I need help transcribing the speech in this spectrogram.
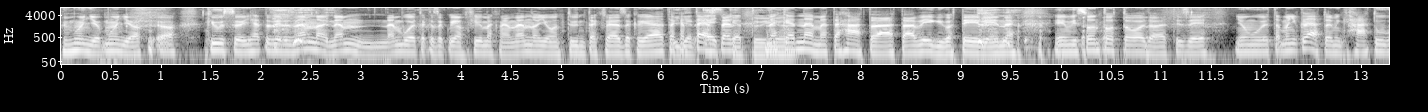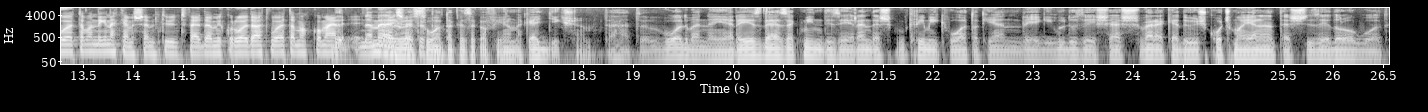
mondja, mondja a Kiuszó, hogy hát azért ez nem, nagy, nem, nem voltak ezek olyan filmek, nem, nem nagyon tűntek fel ezek a jelenetek. Hát persze, egy, neked jön. nem, mert te hátaláltál végig a tévének. Én viszont ott oldalt izé, nyomultam. Mondjuk lehet, hogy amíg hátul voltam, addig nekem sem tűnt fel, de amikor oldalt voltam, akkor már... De nem erről szóltak ezek a filmek, egyik sem. Tehát volt benne ilyen rész, de ezek mind izé rendes krimik voltak, ilyen régi üldözéses, verekedős, kocsma jelenetes izé dolog volt.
